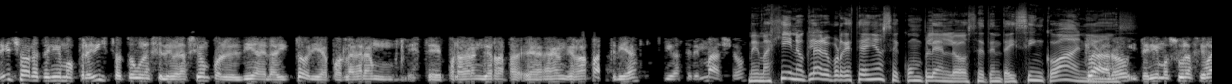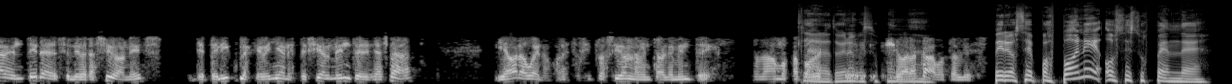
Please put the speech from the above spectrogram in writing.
De hecho, ahora teníamos previsto toda una celebración por el Día de la Victoria, por la gran, este, por la gran guerra, la gran guerra patria, que iba a ser en mayo. Me imagino, claro, porque este año se cumplen los 75 años. Claro, y teníamos una semana entera de celebraciones de películas que venían especialmente desde allá. Y ahora, bueno, con esta situación, lamentablemente, no la vamos a poder eh, llevar a cabo, tal vez. ¿Pero se pospone o se suspende?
